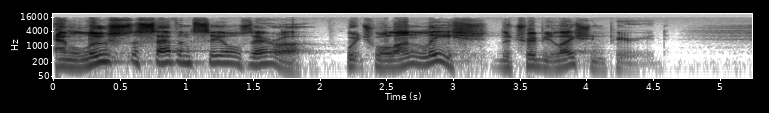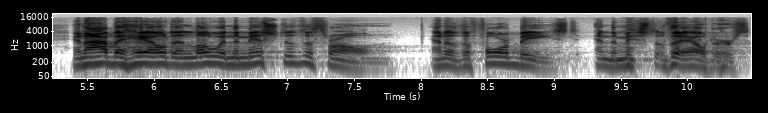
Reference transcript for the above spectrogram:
and loose the seven seals thereof, which will unleash the tribulation period. And I beheld, and lo, in the midst of the throne, and of the four beasts, and the midst of the elders,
